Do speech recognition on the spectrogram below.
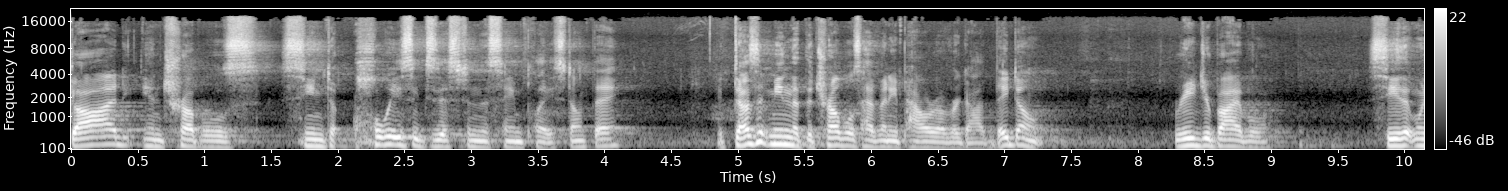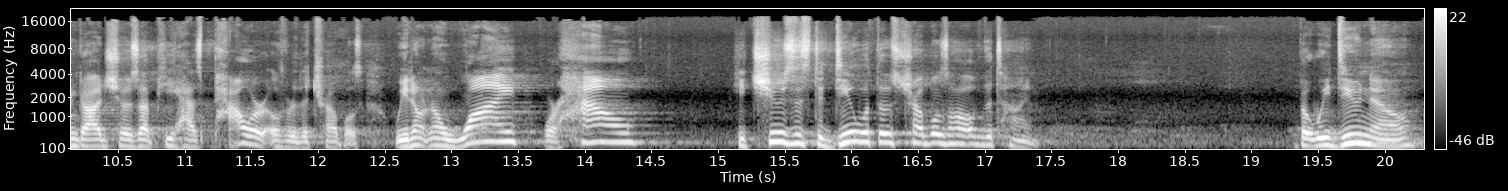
God in troubles seem to always exist in the same place, don't they? It doesn't mean that the troubles have any power over God. They don't. Read your Bible. See that when God shows up, he has power over the troubles. We don't know why or how. He chooses to deal with those troubles all of the time. But we do know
